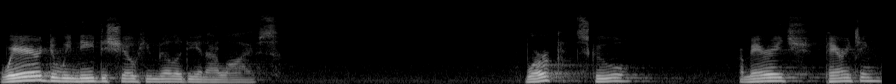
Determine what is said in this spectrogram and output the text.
Where do we need to show humility in our lives? Work, school, our marriage, parenting,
